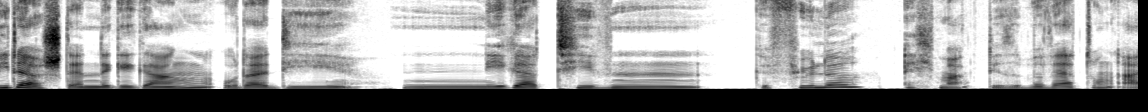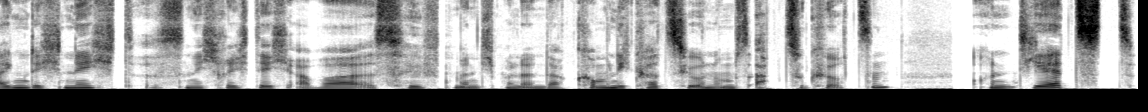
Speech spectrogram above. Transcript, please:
Widerstände gegangen oder die negativen Gefühle. Ich mag diese Bewertung eigentlich nicht, ist nicht richtig, aber es hilft manchmal in der Kommunikation, um es abzukürzen. Und jetzt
